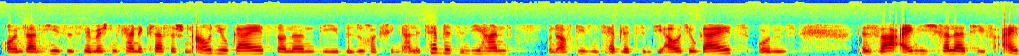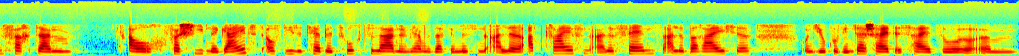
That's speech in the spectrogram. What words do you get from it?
Und dann hieß es, wir möchten keine klassischen Audioguides, sondern die Besucher kriegen alle Tablets in die Hand und auf diesen Tablets sind die Audioguides. Und es war eigentlich relativ einfach dann auch verschiedene Guides auf diese Tablets hochzuladen. Und wir haben gesagt, wir müssen alle abgreifen, alle Fans, alle Bereiche. Und Joko Winterscheid ist halt so, ähm,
